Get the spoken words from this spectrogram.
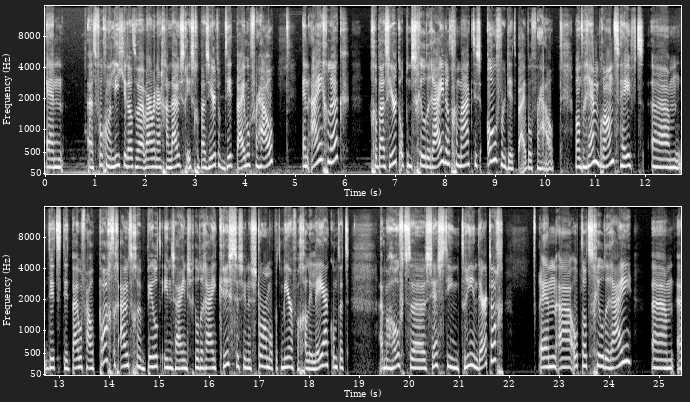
En het volgende liedje dat we, waar we naar gaan luisteren is gebaseerd op dit Bijbelverhaal. En eigenlijk gebaseerd op een schilderij dat gemaakt is over dit Bijbelverhaal. Want Rembrandt heeft ehm, dit, dit Bijbelverhaal prachtig uitgebeeld in zijn schilderij Christus in een storm op het meer van Galilea. Komt uit, uit mijn hoofd eh, 1633. En eh, op dat schilderij ehm, eh,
